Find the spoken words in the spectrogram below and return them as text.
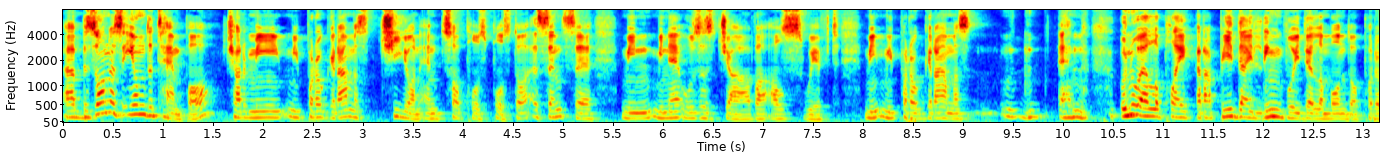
Uh, bezonas iom de tempo, ĉar mi mi programas ĉion en C++, do esence mi mi ne uzas Java aŭ Swift. Mi mi programas en unu el la plej rapidaj lingvoj de la mondo por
